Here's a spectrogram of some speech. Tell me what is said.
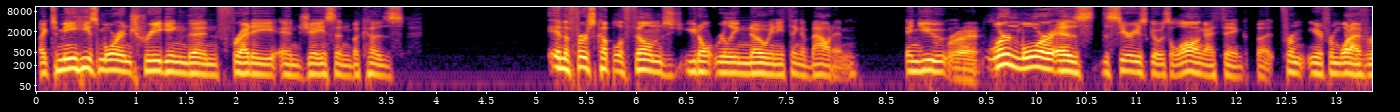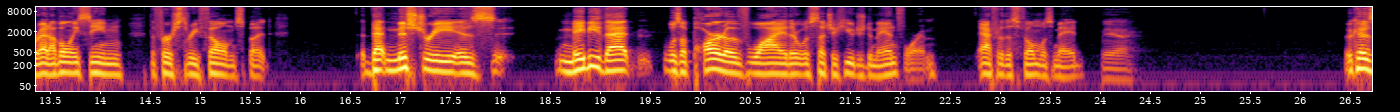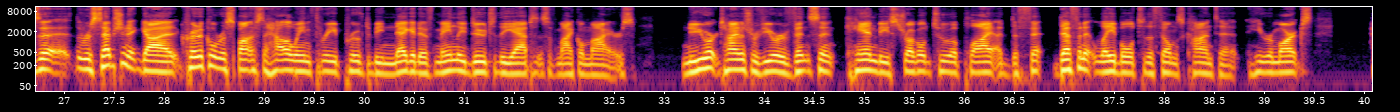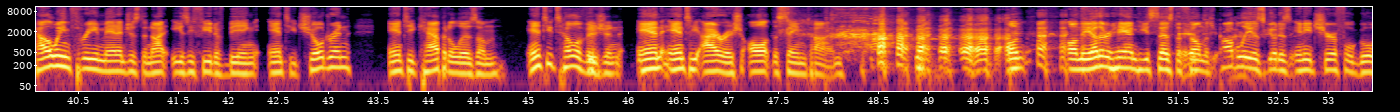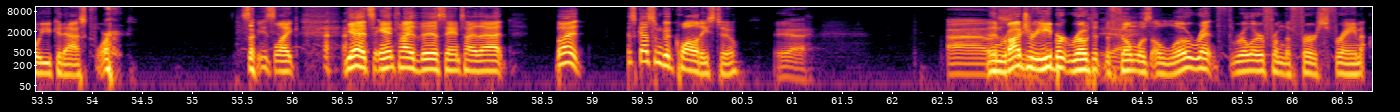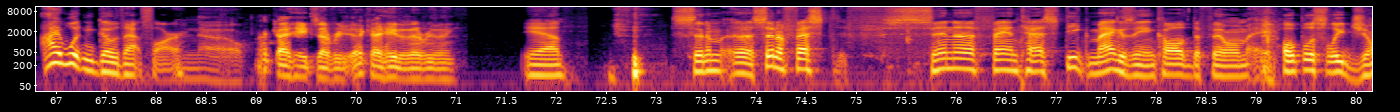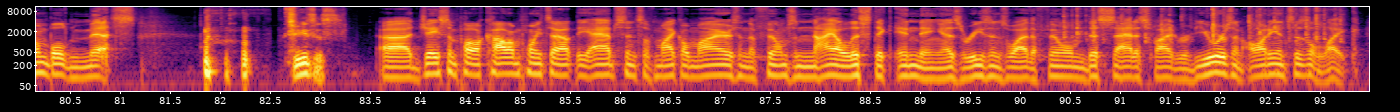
Like to me, he's more intriguing than Freddy and Jason because in the first couple of films, you don't really know anything about him. And you Right. learn more as the series goes along, I think. But from you know, from what I've read, I've only seen the first three films, but that mystery is maybe that was a part of why there was such a huge demand for him after this film was made Yeah. because uh, the reception it got critical response to halloween 3 proved to be negative mainly due to the absence of michael myers new york times reviewer vincent canby struggled to apply a defi- definite label to the film's content he remarks halloween 3 manages the not easy feat of being anti-children anti-capitalism anti-television and anti-irish all at the same time On- on the other hand, he says the film is probably as good as any cheerful ghoul you could ask for. so he's like, yeah, it's anti this, anti that, but it's got some good qualities too. yeah. Uh, and let's Roger see. Ebert wrote that the Yeah. film was a low rent thriller from the first frame. I wouldn't go that far. No. that guy hates every. That guy hated everything. Yeah. Cinem, uh, Cinefest, Cinefantastique magazine called the film a hopelessly jumbled mess. Jesus. Uh, Jason Paul Collum points out the absence of Michael Myers in the film's nihilistic ending as reasons why the film dissatisfied reviewers and audiences alike.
